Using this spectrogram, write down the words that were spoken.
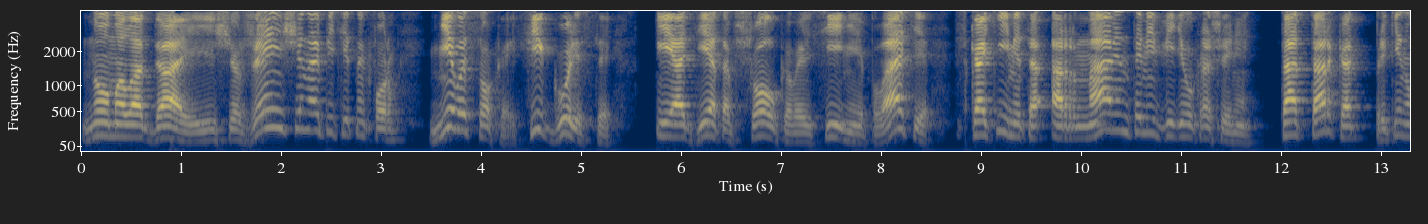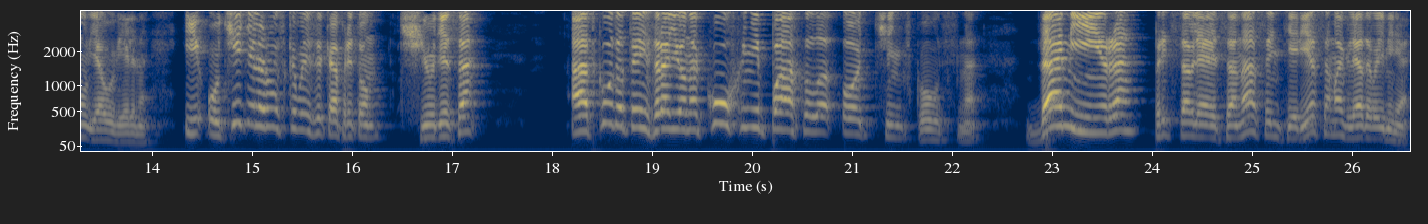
но молодая еще женщина аппетитных форм, невысокая, фигуристая и одета в шелковое синее платье с какими-то орнаментами в виде украшения. Татарка, прикинул я уверенно, и учитель русского языка притом. Чудеса! Откуда-то из района кухни пахло очень вкусно. Дамира, представляется она с интересом, оглядывая меня.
